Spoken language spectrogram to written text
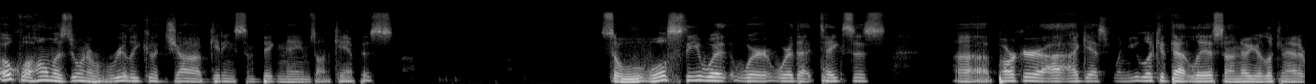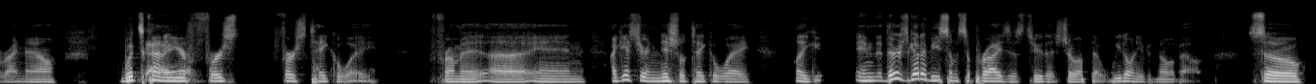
Oklahoma is doing a really good job getting some big names on campus. So we'll see what where where that takes us. Uh, Parker, I, I guess when you look at that list, I know you're looking at it right now. What's Yeah, kind of your first first takeaway from it? Uh, and I guess your initial takeaway, like, and there's going to be some surprises too that show up that we don't even know about. So,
